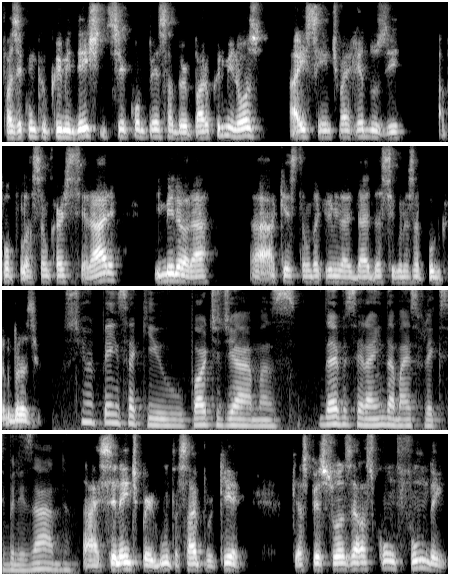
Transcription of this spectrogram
fazer com que o crime deixe de ser compensador para o criminoso, aí sim a gente vai reduzir a população carcerária e melhorar a questão da criminalidade da segurança pública no Brasil. O senhor pensa que o porte de armas deve ser ainda mais flexibilizado? Ah, excelente pergunta, sabe por quê? Porque as pessoas elas confundem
